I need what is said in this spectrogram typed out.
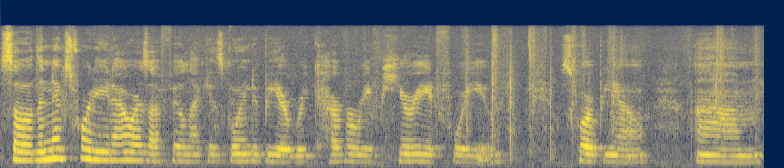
So the next 48 hours, I feel like is going to be a recovery period for you, Scorpio um,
